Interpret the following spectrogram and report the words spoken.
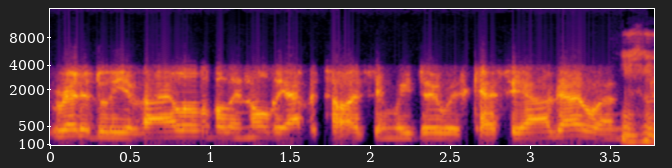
readily available in all the advertising we do with Cassiago. And mm-hmm.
